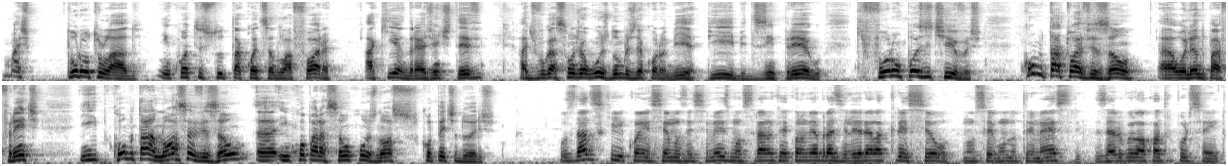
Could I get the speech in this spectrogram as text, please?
Mas, por outro lado, enquanto isso tudo está acontecendo lá fora, aqui, André, a gente teve a divulgação de alguns números da economia, PIB, desemprego, que foram positivas. Como está a tua visão uh, olhando para frente e como está a nossa visão uh, em comparação com os nossos competidores? Os dados que conhecemos nesse mês mostraram que a economia brasileira ela cresceu no segundo trimestre 0,4%,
